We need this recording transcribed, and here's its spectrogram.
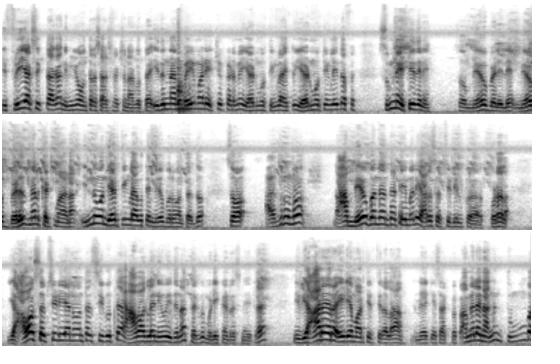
ನೀವು ಫ್ರೀಯಾಗಿ ಸಿಕ್ಕಿದಾಗ ನಿಮಗೆ ಒಂಥರ ಸ್ಯಾಟಿಸ್ಫ್ಯಾಕ್ಷನ್ ಆಗುತ್ತೆ. ಇದನ್ನು ನಾನು ಬೈ ಮಾಡಿ ಹೆಚ್ಚು ಕಡಿಮೆ ಎರಡು ಮೂರು ತಿಂಗಳಾಯಿತು. ಎರಡು ಮೂರು ತಿಂಗಳಿಂದ ಸುಮ್ಮನೆ ಇಟ್ಟಿದ್ದೀನಿ. ಸೊ, ಮೇವು ಬೆಳೀಲಿ. ಮೇವು ಬೆಳೆದ ಮೇಲೆ ಕಟ್ ಮಾಡೋಣ. ಇನ್ನೂ ಒಂದು ಎರಡು ತಿಂಗಳಾಗುತ್ತೆ ಮೇವು ಬರುವಂಥದ್ದು ಸೊ ಆದ್ರೂ ಆ ಮೇವು ಬಂದಂಥ ಟೈಮಲ್ಲಿ ಯಾರೂ ಸಬ್ಸಿಡಿಲಿ ಕೊಡಲ್ಲ. ಯಾವಾಗ ಸಬ್ಸಿಡಿ ಅನ್ನುವಂಥದ್ದು ಸಿಗುತ್ತೆ, ಆವಾಗಲೇ ನೀವು ಇದನ್ನು ತೆಗೆದು ಮಡಿಕೊಂಡ್ರೆ ಸ್ನೇಹಿತರೆ. ನೀವು ಯಾರ್ಯಾರು ಐಡಿಯಾ ಮಾಡ್ತಿರ್ತೀರಲ್ಲ, ಮೇಕೆ ಸಾಕಬೇಕು. ಆಮೇಲೆ ನನಗೆ ತುಂಬ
